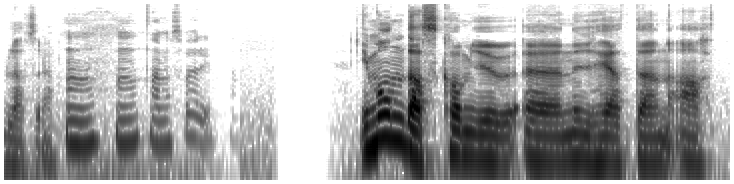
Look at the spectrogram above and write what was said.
löser det. Mm, mm. I måndags kom ju eh, nyheten att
